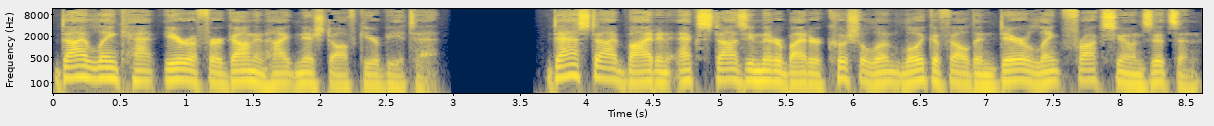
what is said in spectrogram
Die Link hat ihre Vergangenheit nicht aufgearbeitet. Das die beiden Ex-Stasi-Mitarbeiter Kuschel und Leukefeld in der Link-Fraktion sitzen,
